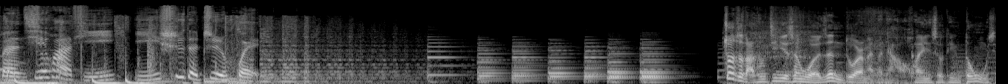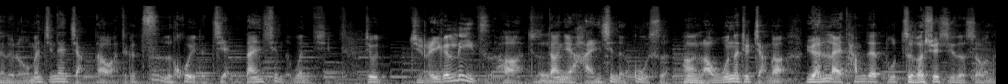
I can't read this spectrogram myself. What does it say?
本期话题：遗失的智慧。作者打通经济生活任督二脉，大家好，欢迎收听东吴相对论。我们今天讲到啊，这个智慧的简单性的问题，就举了一个例子哈，就是当年韩信的故事啊。老吴呢就讲到，原来他们在读哲学系的时候呢，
